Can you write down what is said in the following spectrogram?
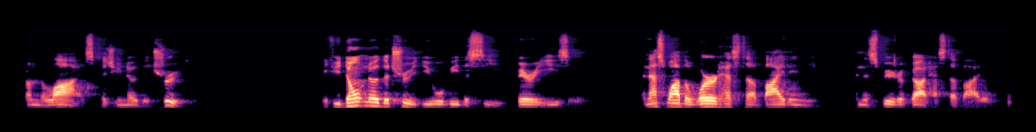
from the lies because you know the truth. If you don't know the truth, you will be deceived very easily. And that's why the word has to abide in you and the Spirit of God has to abide in you.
